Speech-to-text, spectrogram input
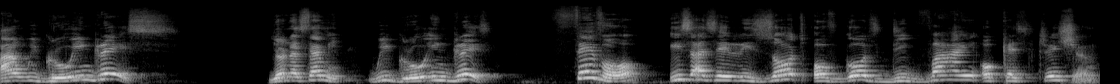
And we grow in grace. You understand me? We grow in grace. Favor is as a result of God's divine orchestration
